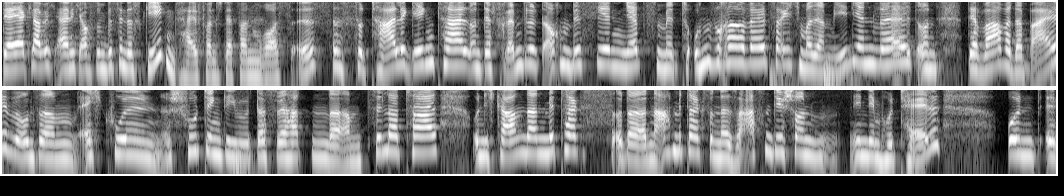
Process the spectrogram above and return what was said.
der ja, glaube ich, eigentlich auch so ein bisschen das Gegenteil von Stefan Ross ist. Das totale Gegenteil und der fremdelt auch ein bisschen jetzt mit unserer Welt, sage ich mal, der Medienwelt. Und der war aber dabei bei unserem echt coolen Shooting, die, das wir hatten da am Zillertal. Und ich kam dann mittags oder nachmittags und da saßen die schon in dem Hotel. Und äh,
